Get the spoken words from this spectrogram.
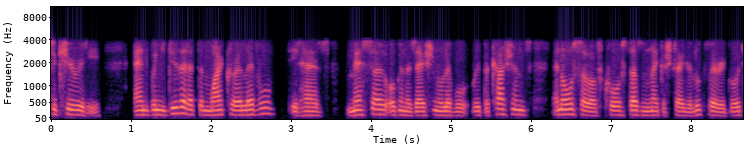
security and when you do that at the micro level, it has meso organizational level repercussions and also, of course, doesn't make Australia look very good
